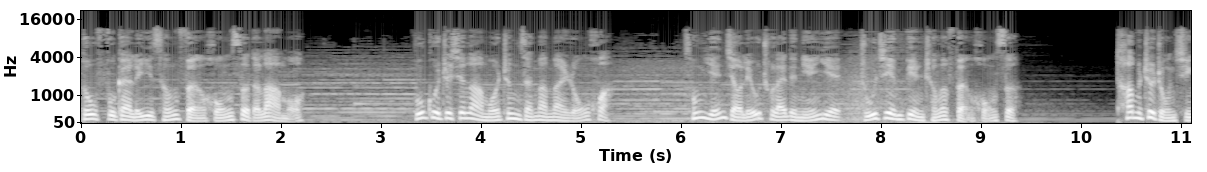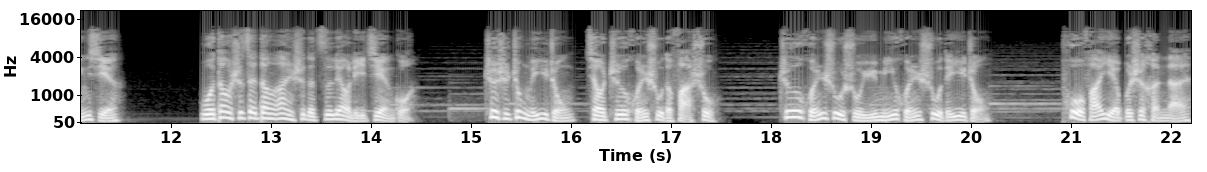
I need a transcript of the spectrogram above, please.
都覆盖了一层粉红色的蜡膜，不过这些蜡膜正在慢慢融化。从眼角流出来的粘液逐渐变成了粉红色。他们这种情形，我倒是在档案室的资料里见过。这是中了一种叫遮魂术的法术。遮魂术属于迷魂术的一种，破法也不是很难。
